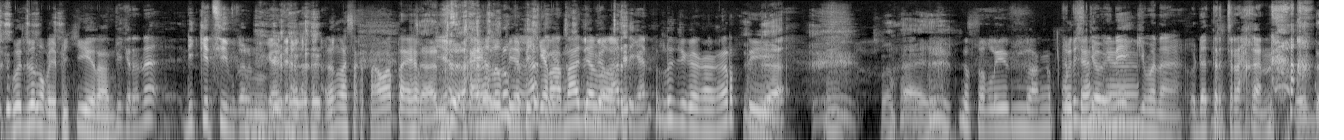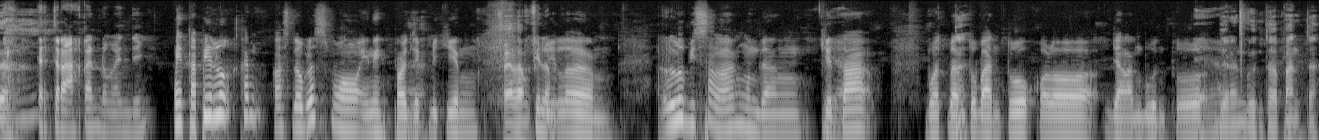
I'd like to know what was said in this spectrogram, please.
Gue dulu gak punya pikiran. pikirannya dikit sih bukan enggak ada Lu gak usah ketawa teh. Ya, kayak lu, Lu punya nggak ngerti pikiran kan? aja Lu nggak ngerti kan? Lu juga gak ngerti. Enggak. Makanya. Ngeselin banget tapi sejauh bocahnya. ini gimana udah tercerahkan Udah tercerahkan dong anjing Eh tapi lu kan kelas 12 mau ini project bikin film. film film. Lu bisa lah ngundang kita buat bantu-bantu kalau jalan buntu. Iya. Jalan buntu apaan tuh?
